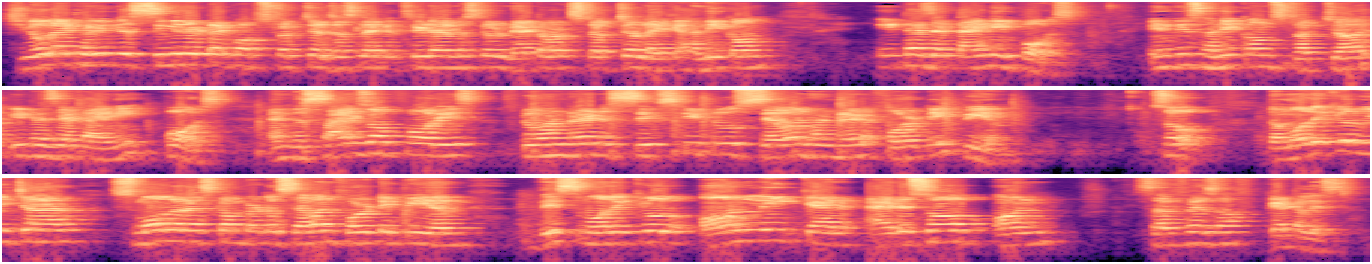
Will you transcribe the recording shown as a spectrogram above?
zeolite having a similar type of structure just like a three-dimensional network structure like a honeycomb, it has a tiny pores. In this honeycomb structure, it has a tiny pores and the size of pore is 260 to 740 pm. So the molecule which are smaller as compared to 740 pm this molecule only can adsorb on surface of catalyst.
